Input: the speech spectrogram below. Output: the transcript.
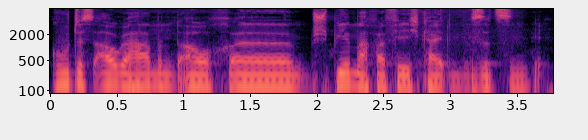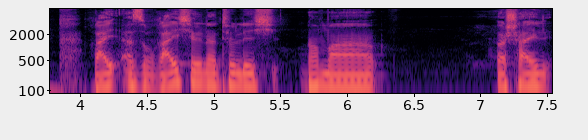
gutes Auge haben und auch äh, Spielmacherfähigkeiten besitzen. Re also Reichel natürlich nochmal wahrscheinlich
